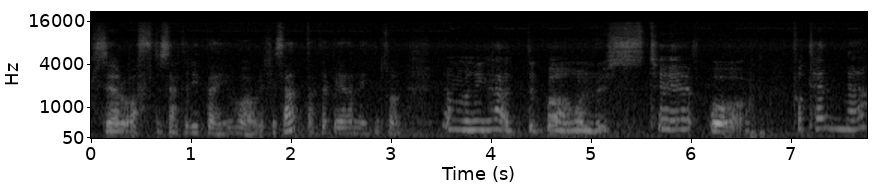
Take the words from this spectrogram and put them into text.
ser du ofte at de bøyer hodet, ikke sant? At det blir en liten sånn Ja, men jeg hadde bare lyst til å Fortell mer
